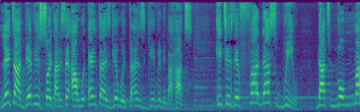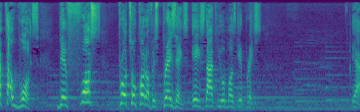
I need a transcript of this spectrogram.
Later, David saw it and he said, I will enter his gate with thanksgiving in my heart. It is the Father's will that no matter what, the first protocol of his presence is that you must give praise. Yeah.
